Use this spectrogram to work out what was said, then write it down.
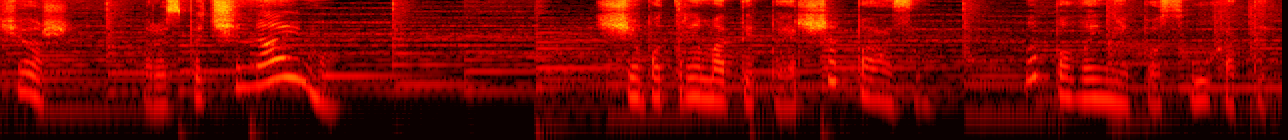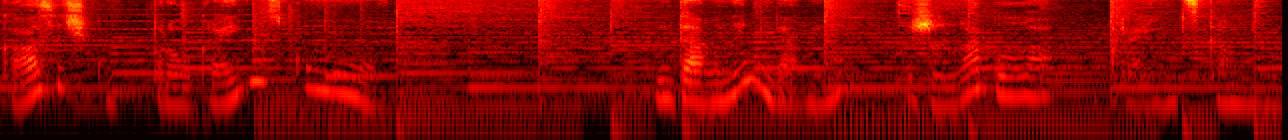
Що ж, розпочинаємо. Щоб отримати перший пазл, ми повинні послухати казочку про українську мову. Давним-давно жила була українська мова.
